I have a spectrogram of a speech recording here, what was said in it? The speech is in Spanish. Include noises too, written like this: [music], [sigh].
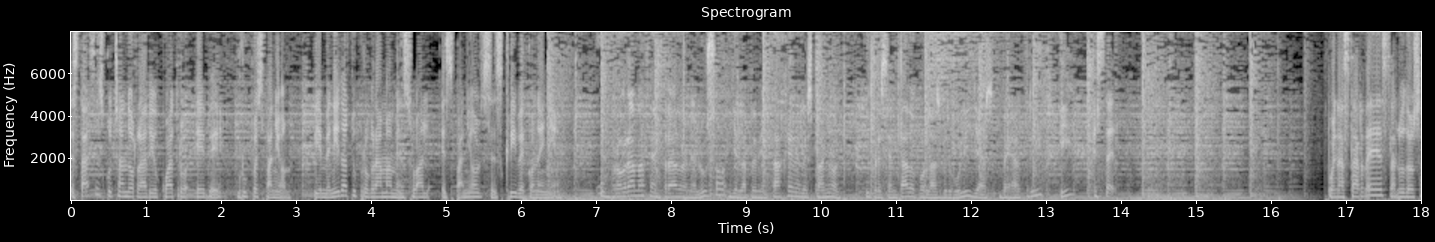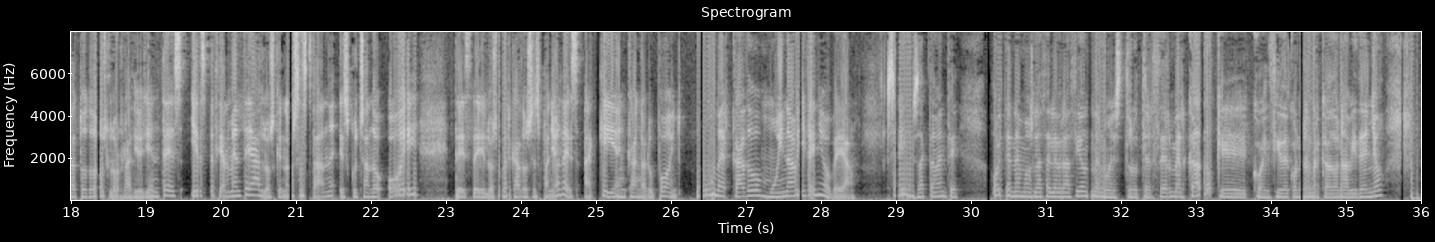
Estás escuchando Radio 4EB, Grupo Español. Bienvenido a tu programa mensual Español se escribe con ñ. Un programa centrado en el uso y el aprendizaje del español y presentado por las virgulillas Beatriz y Esther. Buenas tardes, saludos a todos los radioyentes y especialmente a los que nos están escuchando hoy desde los mercados españoles, aquí en Kangaroo Point. Mercado muy navideño, vea. Sí, exactamente. Hoy tenemos la celebración de nuestro tercer mercado, que coincide con el mercado navideño,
